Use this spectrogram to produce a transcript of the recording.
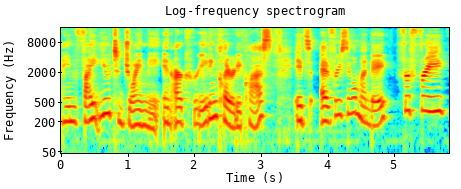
I invite you to join me in our Creating Clarity class. It's every single Monday for free.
